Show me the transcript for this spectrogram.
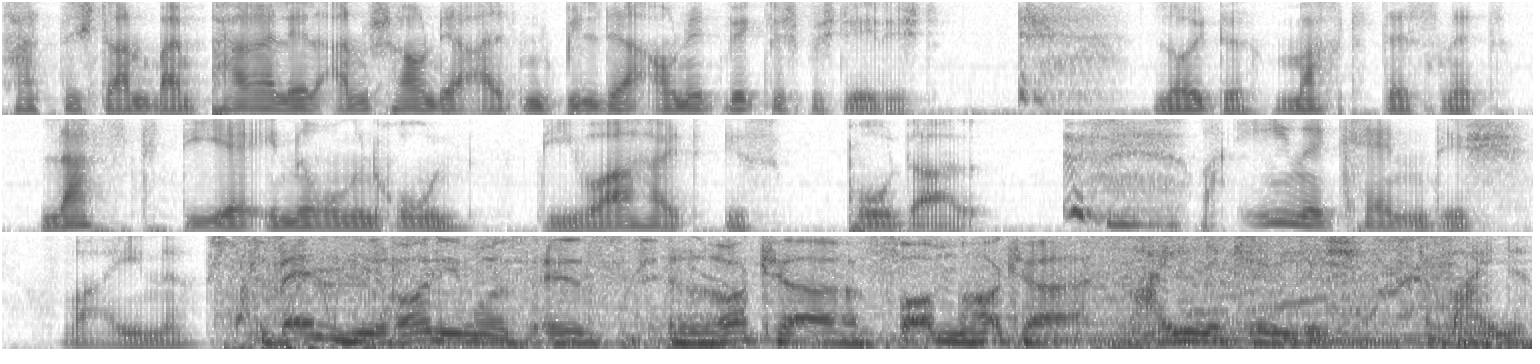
hat sich dann beim Parallelanschauen der alten Bilder auch nicht wirklich bestätigt. Leute, macht das nicht. Lasst die Erinnerungen ruhen. Die Wahrheit ist brutal. Weine kennt dich. Weine. Sven Hieronymus ist Rocker vom Hocker. Weine kennt dich. Weine.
